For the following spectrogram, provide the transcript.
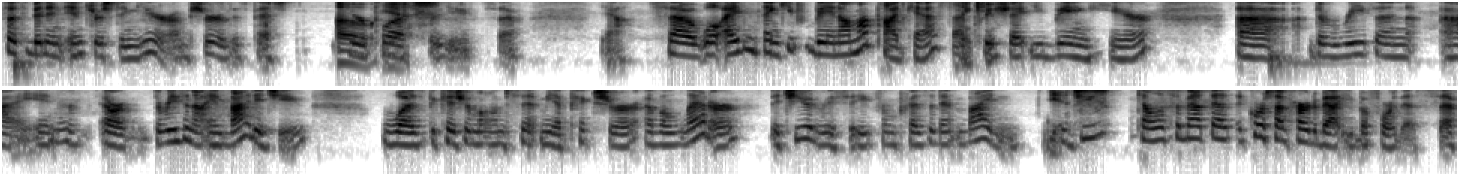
so it's been an interesting year, I'm sure, this past Oh, year plus yes. for you. So, yeah. So, well, Aiden, thank you for being on my podcast. I Thank you. appreciate you. being here. Uh, the reason I inter- or the reason I invited you was because your mom sent me a picture of a letter that you had received from President Biden. Did you tell us about that? Of course, I've heard about you before this. So,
